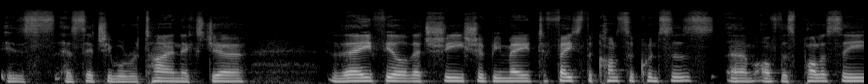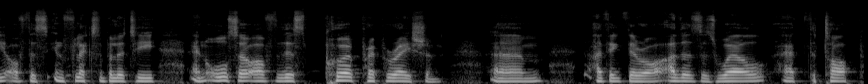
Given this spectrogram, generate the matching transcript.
is has said she will retire next year. They feel that she should be made to face the consequences um, of this policy, of this inflexibility, and also of this poor preparation. Um, I think there are others as well at the top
